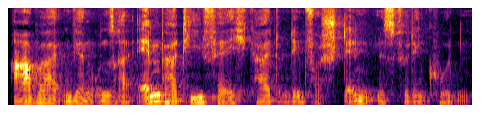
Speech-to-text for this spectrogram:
arbeiten wir an unserer Empathiefähigkeit und dem Verständnis für den Kunden.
